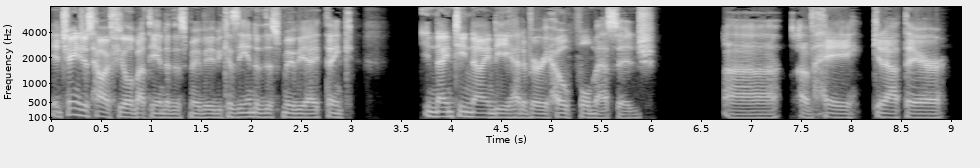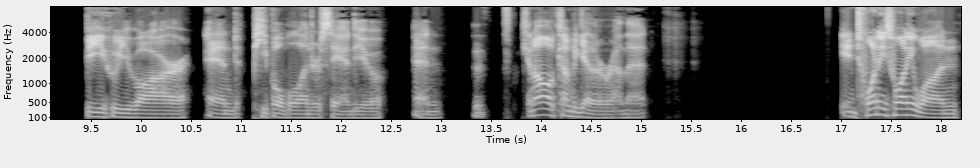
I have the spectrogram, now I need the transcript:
it changes how I feel about the end of this movie because the end of this movie, I think, in 1990 had a very hopeful message uh, of, "Hey, get out there, be who you are, and people will understand you, and we can all come together around that." In 2021,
